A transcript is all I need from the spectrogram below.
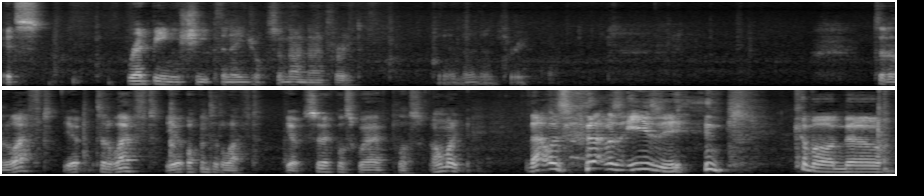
it's red beanie, sheep, then angel. So nine, nine, three. Yeah, nine nine three. To the left. Yep. To the left. Yep. Up and to the left. Yep. Circle, square, plus. Oh my, that was that was easy. Come on now.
